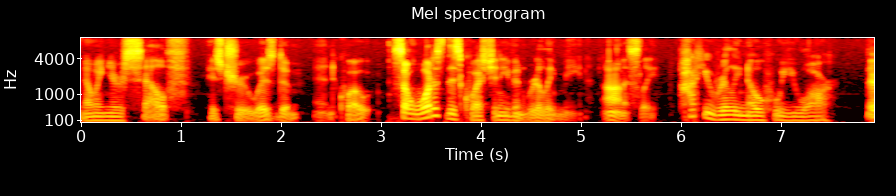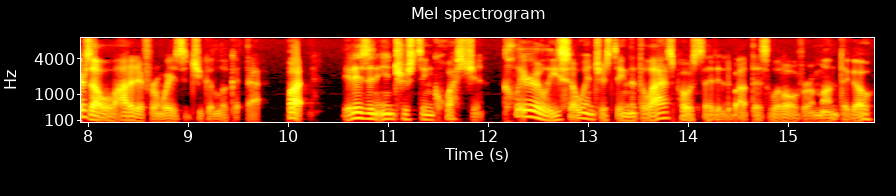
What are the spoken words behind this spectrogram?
knowing yourself is true wisdom. End quote. So, what does this question even really mean? Honestly, how do you really know who you are? There's a lot of different ways that you could look at that. But it is an interesting question. Clearly, so interesting that the last post I did about this a little over a month ago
